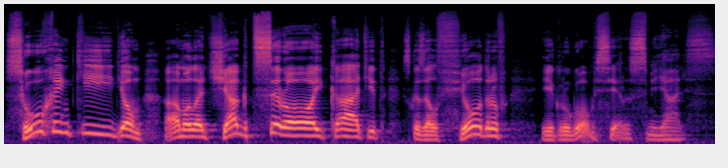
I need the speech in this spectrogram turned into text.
сухонькие идем, а молодчак сырой катит, — сказал Федоров, и кругом все рассмеялись.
